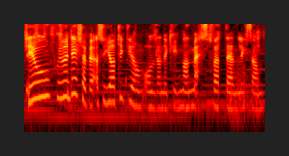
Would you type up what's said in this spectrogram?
Jo, men det köper jag. Alltså jag tyckte ju om åldrande kvinnan mest för att den liksom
